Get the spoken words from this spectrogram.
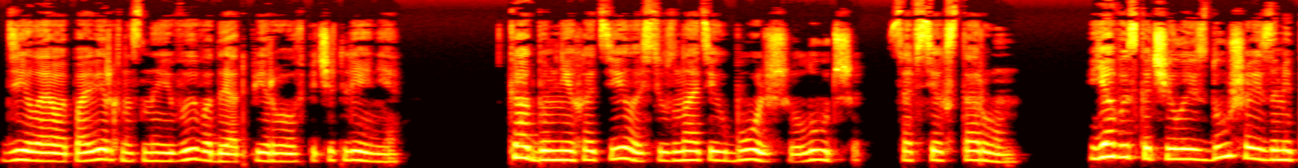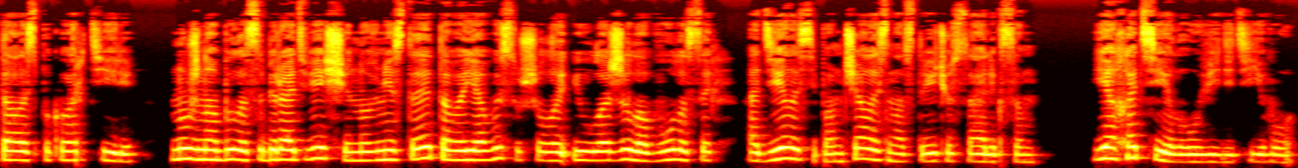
делая поверхностные выводы от первого впечатления. Как бы мне хотелось узнать их больше, лучше, со всех сторон. Я выскочила из душа и заметалась по квартире. Нужно было собирать вещи, но вместо этого я высушила и уложила волосы, оделась и помчалась навстречу с Алексом. Я хотела увидеть его.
